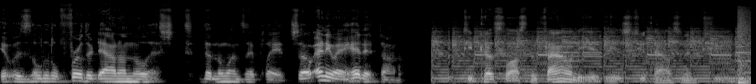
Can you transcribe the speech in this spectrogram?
it was a little further down on the list than the ones I played. So anyway, hit it, Tom. Deep Cuts Lost and Found. It is 2002.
